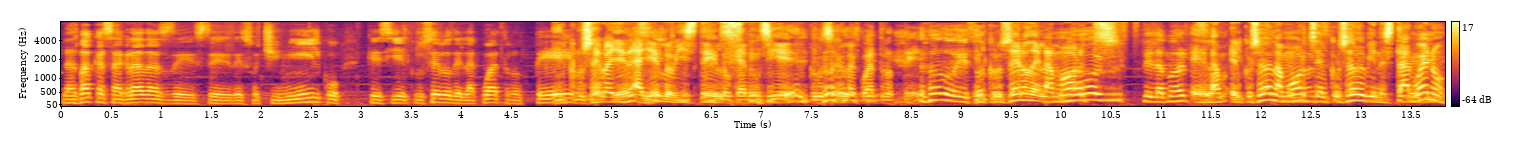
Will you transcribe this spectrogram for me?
las vacas sagradas de, este, de Xochimilco, que si el crucero de la 4T... El crucero ayer, ayer lo viste, lo que Sí. anuncié, el crucero de la 4T. Todo eso. El crucero del amor. Del amor. El, el crucero del amor, Amor. el crucero del bienestar. Bueno,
